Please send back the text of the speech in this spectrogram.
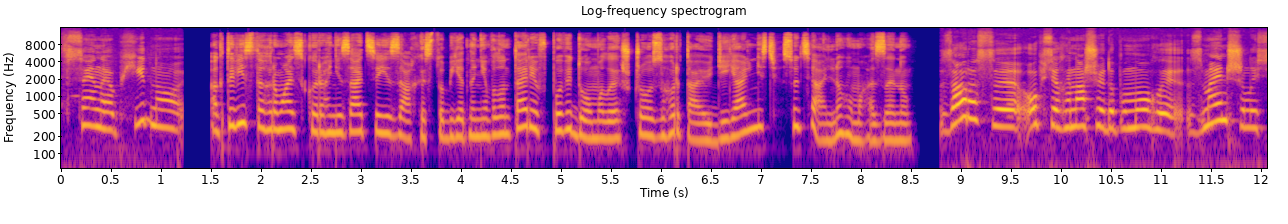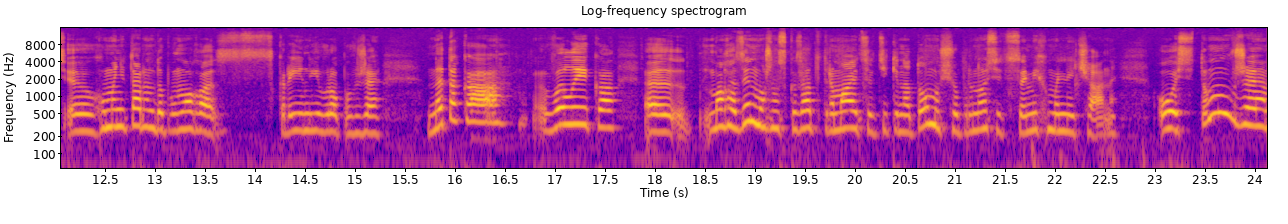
все необхідне. Активісти громадської організації захист об'єднання волонтерів повідомили, що згортають діяльність соціального магазину. Зараз е, обсяги нашої допомоги зменшились. е, Гуманітарна допомога з країн Європи вже не така велика. Е, Магазин, можна сказати, тримається тільки на тому, що приносять самі хмельничани. Ось тому вже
